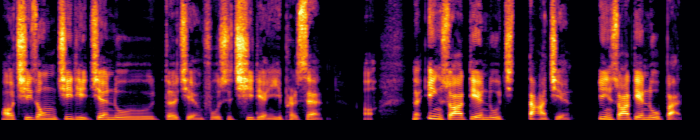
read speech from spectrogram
哦，其中积体电路的减幅是七点一 percent 哦，那印刷电路大减，印刷电路板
